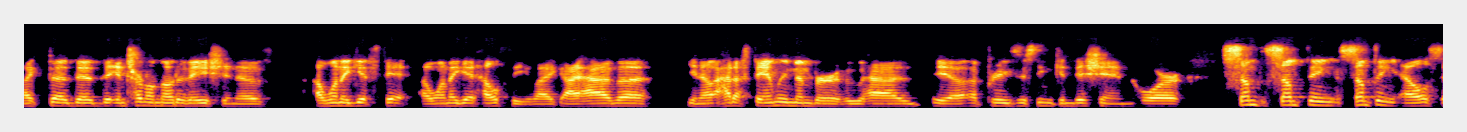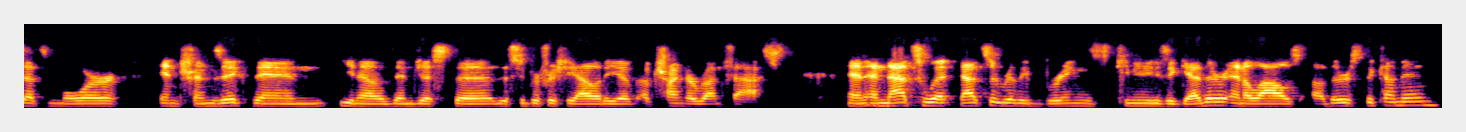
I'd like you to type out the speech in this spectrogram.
like the the, the internal motivation of I want to get fit, I want to get healthy. Like I have a you know had a family member who had you know, a pre-existing condition or some something something else that's more intrinsic than you know than just the the superficiality of, of trying to run fast. And and that's what that's what really brings communities together and allows others to come in.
